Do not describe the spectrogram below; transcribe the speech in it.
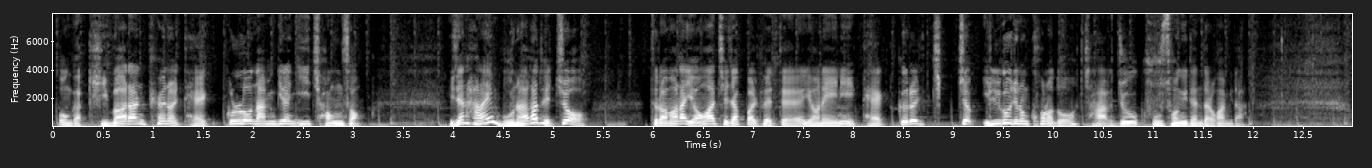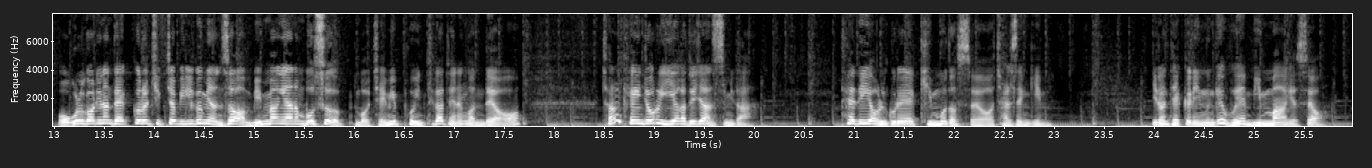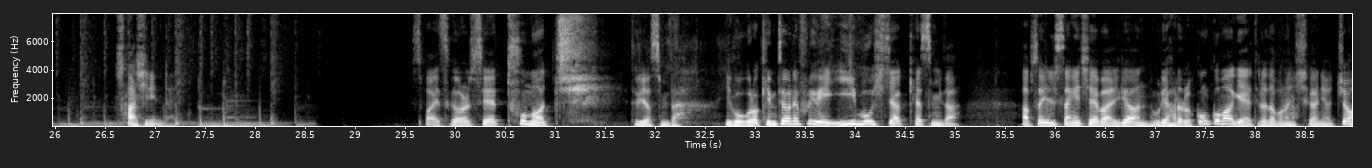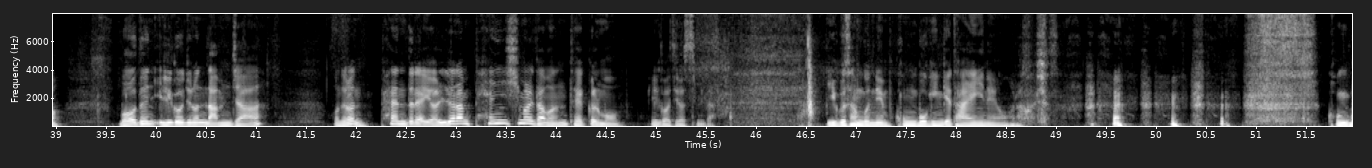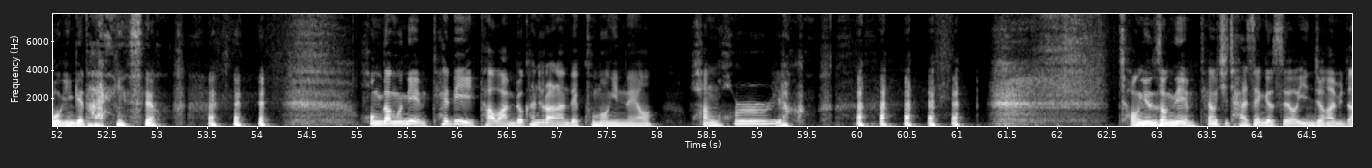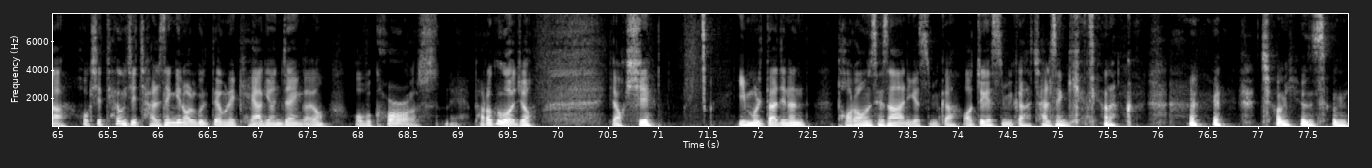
뭔가 기발한 표현을 댓글로 남기는 이 정성. 이젠 하나의 문화가 됐죠. 드라마나 영화 제작 발표 때 연예인이 댓글을 직접 읽어주는 코너도 자주 구성이 된다고 합니다. 오글거리는 댓글을 직접 읽으면서 민망해하는 모습, 뭐 재미 포인트가 되는 건데요. 저는 개인적으로 이해가 되지 않습니다. 테디 얼굴에 김 묻었어요. 잘생김. 이런 댓글 읽는 게 왜 민망하겠어요? 사실인데. 스파이스 걸스의 Too Much 들으셨습니다. 이 곡으로 김태훈의 프리웨이 2부 시작했습니다. 앞서 일상의 재발견, 우리 하루를 꼼꼼하게 들여다보는 시간이었죠. 뭐든 읽어주는 남자. 오늘은 팬들의 열렬한 팬심을 담은 댓글 모음 읽어드렸습니다. 2939님, 공복인 게 다행이네요. 라고 하셔서. 공복인 게 다행이세요. 홍당무님, 테디, 다 완벽한 줄 알았는데 구멍 있네요. 황홀이라고. 정윤성님, 태훈씨 잘생겼어요. 인정합니다. 혹시 태훈씨 잘생긴 얼굴 때문에 계약 연장인가요? Of course. 네, 바로 그거죠. 역시, 인물 따지는 더러운 세상 아니겠습니까? 어쩌겠습니까? 잘생기게 태어난 거. 정윤성님.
